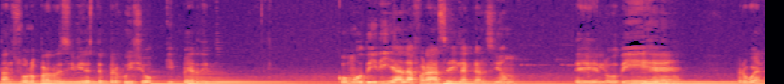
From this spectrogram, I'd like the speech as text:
tan solo para recibir este perjuicio y pérdida. Como diría la frase y la canción, te lo dije, pero bueno.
